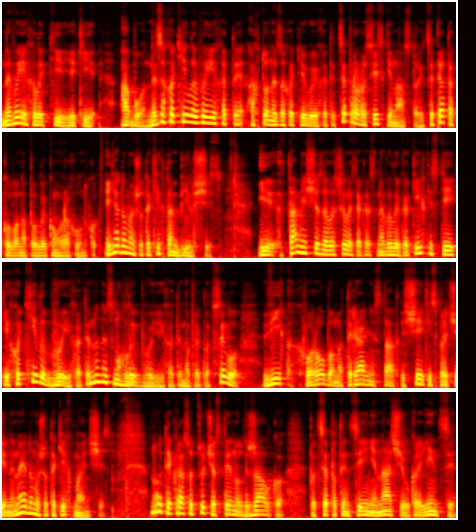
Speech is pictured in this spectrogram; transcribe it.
Не виїхали ті, які або не захотіли виїхати, а хто не захотів виїхати, це проросійські настрої, це п'ята колона по великому рахунку. І я думаю, що таких там більшість. І там іще залишилася якась невелика кількість, ті, які хотіли б виїхати, але не змогли б виїхати, наприклад, в силу вік, хвороба, матеріальні статки, ще якісь причини. Ну, я думаю, що таких меншість. Ну, от якраз оцю частину жалко, бо це потенційні наші українці.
